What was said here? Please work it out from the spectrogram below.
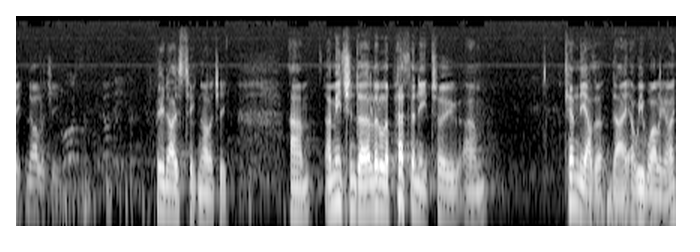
Technology. Who knows technology? Um, I mentioned a little epiphany to um, Kim the other day, a wee while ago,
